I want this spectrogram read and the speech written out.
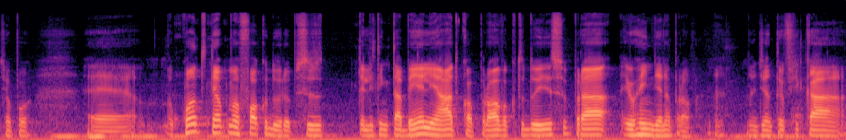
Tipo, é, quanto tempo meu foco dura? Eu preciso. Ele tem que estar bem alinhado com a prova, com tudo isso, pra eu render na prova. né? Não adianta eu ficar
